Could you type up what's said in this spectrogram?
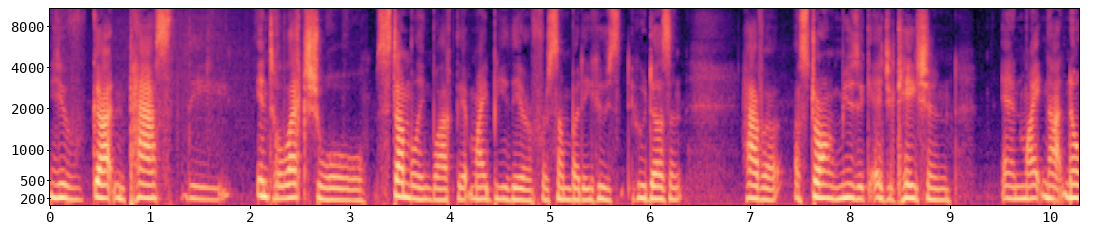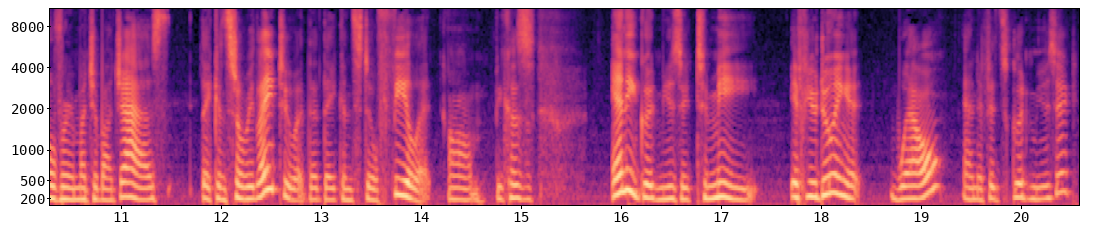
you've gotten past the intellectual stumbling block that might be there for somebody who's who doesn't have a, a strong music education and might not know very much about jazz. They can still relate to it, that they can still feel it. Um, because any good music to me, if you're doing it well and if it's good music,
